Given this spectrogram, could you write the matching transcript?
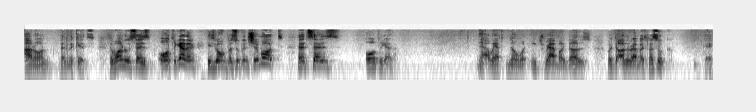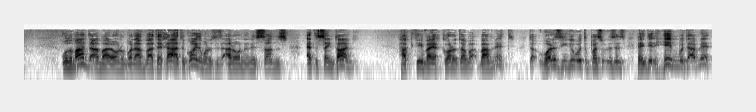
Aaron, then the kids. The one who says all together, he's going with Pasuk and Shemot. That says all together. Now we have to know what each rabbi does with the other rabbi's Pasuk. Okay. Ulamanda Amar Aaron u'bonav batechat, according to the one who says Aaron and his sons at the same time. What does he do with the pasuk that says they did him with avnet?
